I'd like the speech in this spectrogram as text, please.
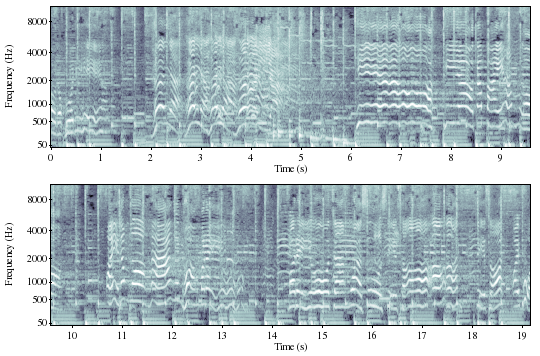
าเจ้าดอกบัวดีเฮ้ยอะเฮ้ยอะเฮ้ยอะเฮ้ยเฮ้ยอะอย่าเที่ยวเที่ยวตะไปน้ำหลอกไอ้ยน้ำลองหาเงินทองบ่ได้อยู่บ่ได้อยู่จังว่าสู้สีสอนสีสอนไอ้ยผัว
